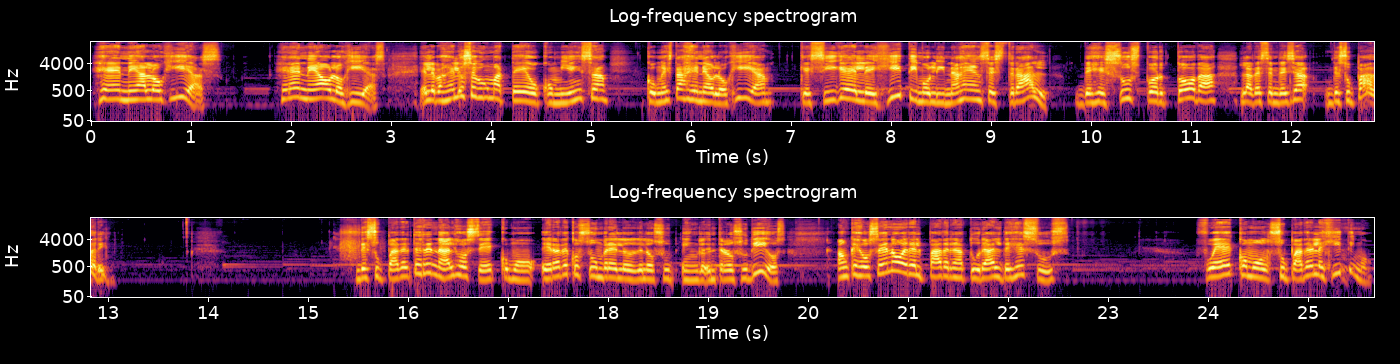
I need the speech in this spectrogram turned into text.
genealogías. Genealogías. El Evangelio según Mateo comienza con esta genealogía que sigue el legítimo linaje ancestral de Jesús por toda la descendencia de su padre de su padre terrenal José, como era de costumbre entre los judíos. Aunque José no era el padre natural de Jesús, fue como su padre legítimo.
